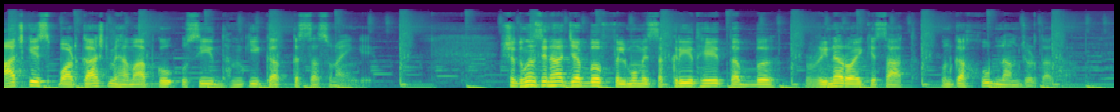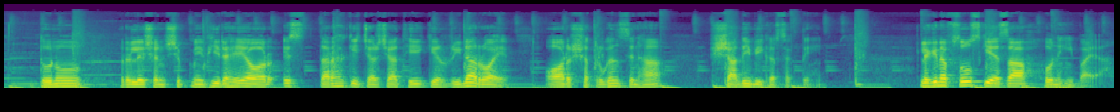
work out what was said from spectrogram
आज के इस पॉडकास्ट में हम आपको उसी धमकी का किस्सा सुनाएँगे। शत्रुघ्न सिन्हा जब फ़िल्मों में सक्रिय थे, तब रीना रॉय के साथ उनका खूब नाम जुड़ता था। दोनों रिलेशनशिप में भी रहे और इस तरह की चर्चा थी कि रीना रॉय और शत्रुघ्न सिन्हा शादी भी कर सकते हैं। लेकिन अफसोस कि ऐसा हो नहीं पाया।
